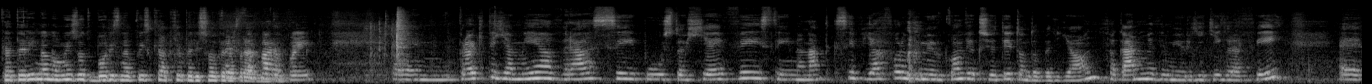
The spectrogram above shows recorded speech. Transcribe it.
Κατερίνα, νομίζω ότι μπορείς να πεις κάποια περισσότερα Ευχαριστώ πράγματα. πάρα πολύ πρόκειται για μία δράση που στοχεύει στην ανάπτυξη διάφορων δημιουργικών δεξιοτήτων των παιδιών. Θα κάνουμε δημιουργική γραφή, ε,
